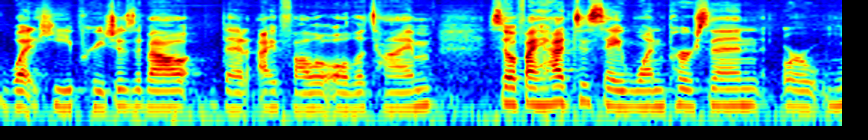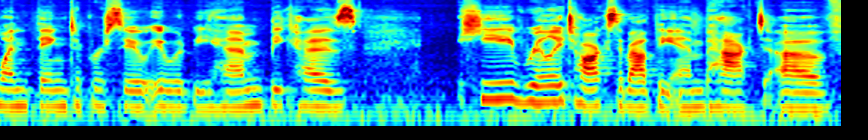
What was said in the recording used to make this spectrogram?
what he preaches about that I follow all the time. So if I had to say one person or one thing to pursue, it would be him because he really talks about the impact of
